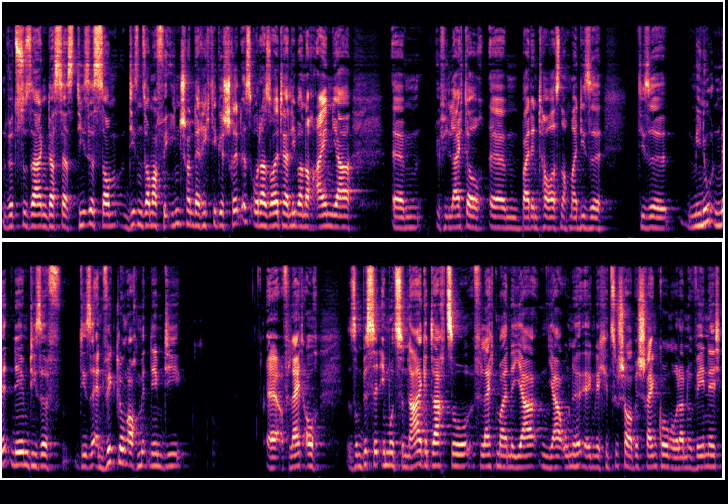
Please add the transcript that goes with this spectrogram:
Würdest du sagen, dass das dieses Som diesen Sommer für ihn schon der richtige Schritt ist? Oder sollte er lieber noch ein Jahr ähm, vielleicht auch ähm, bei den Towers noch mal diese, diese Minuten mitnehmen, diese, diese Entwicklung auch mitnehmen, die äh, vielleicht auch so ein bisschen emotional gedacht, so vielleicht mal eine Jahr, ein Jahr ohne irgendwelche Zuschauerbeschränkungen oder nur wenig,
